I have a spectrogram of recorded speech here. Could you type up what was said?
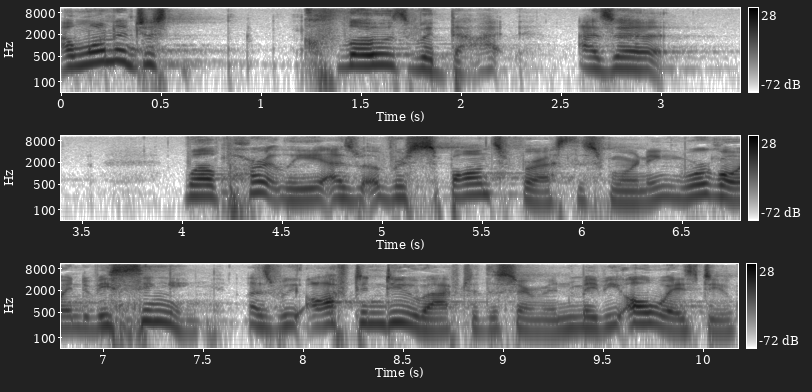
I want to just close with that as a, well, partly as a response for us this morning. We're going to be singing, as we often do after the sermon, maybe always do.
